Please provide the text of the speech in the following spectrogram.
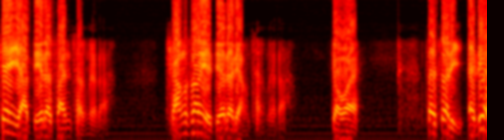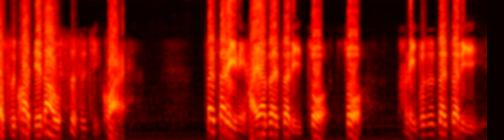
建雅跌了三层了啦，强生也跌了两层了啦。各位，在这里哎，六十块跌到四十几块，在这里你还要在这里做做。那你不是在这里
